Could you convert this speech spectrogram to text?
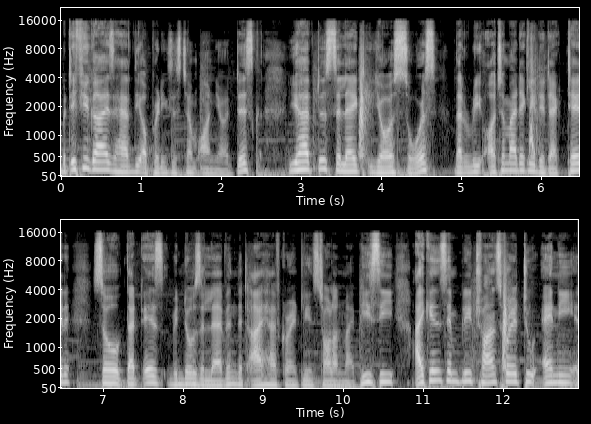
but if you guys have the operating system on your disk you have to select your source that will be automatically detected. So that is Windows 11 that I have currently installed on my PC I can simply transfer it to any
